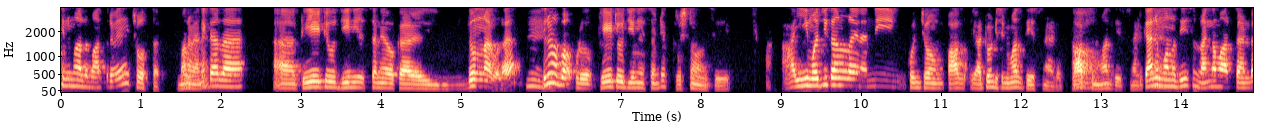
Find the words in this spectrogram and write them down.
సినిమాలు మాత్రమే చూస్తారు. మనం. వెనకాల క్రియేటివ్ జీనియస్ అనే ఒక ఇది ఉన్నా కూడా సినిమా ఇప్పుడు క్రియేటివ్ జీనియస్ అంటే కృష్ణవంశీ ఈ మధ్య కాలంలో ఆయన అన్ని కొంచెం పా- అటువంటి సినిమాలు తీస్తున్నాడు. ఫ్లాప్ ఆ. సినిమాలు తీస్తున్నాడు. కానీ. మొన్న తీసిన రంగమార్తాండ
